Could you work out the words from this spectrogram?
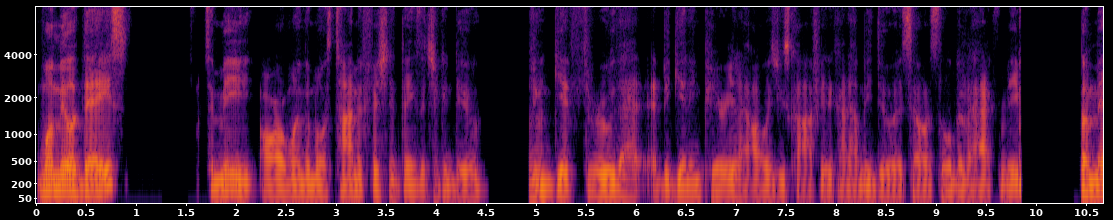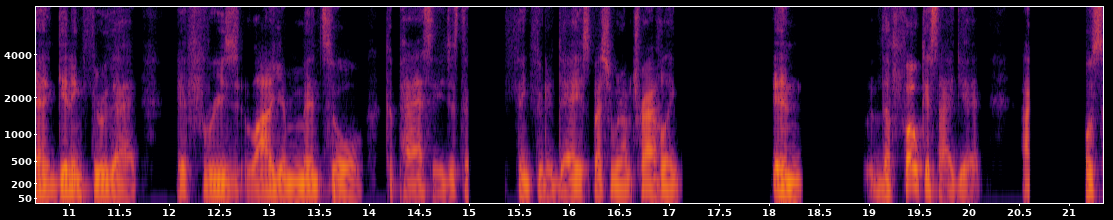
one meal a days to me are one of the most time efficient things that you can do. You mm-hmm. can get through that beginning period. I always use coffee to kind of help me do it. So it's a little bit of a hack for me. But man, getting through that it frees a lot of your mental capacity just to think through the day, especially when I'm traveling. And the focus I get, I was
